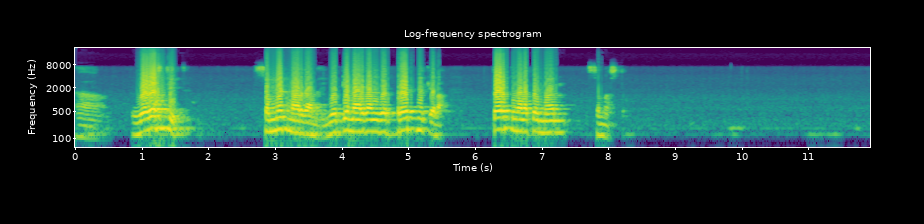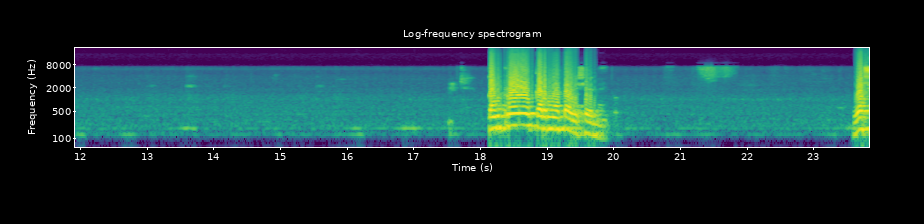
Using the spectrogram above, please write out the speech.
अं, व्यवस्थित सम्यक मार्गाने योग्य मार्गाने जर प्रयत्न केला तर तुम्हाला ते मन समजतं. कंट्रोल करण्याचा विषय नाही तो. वश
